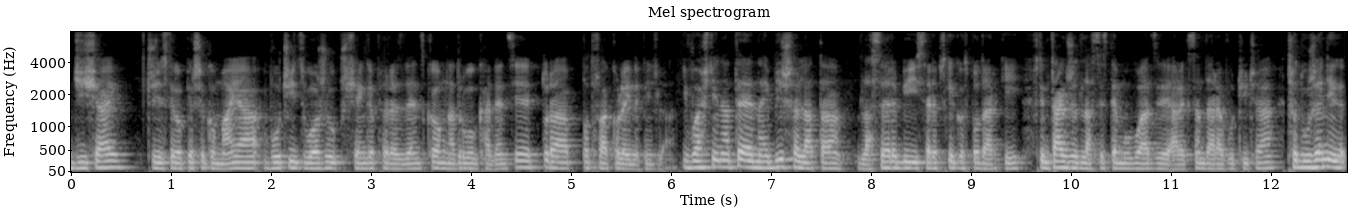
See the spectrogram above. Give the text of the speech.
Dzisiaj, 31 maja, Vucic złożył przysięgę prezydencką na drugą kadencję, która potrwa kolejne 5 lat. I właśnie na te najbliższe lata dla Serbii i serbskiej gospodarki, w tym także dla systemu władzy Aleksandra Vucicia, przedłużenie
